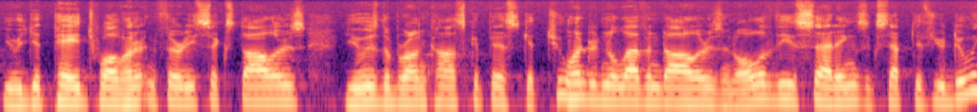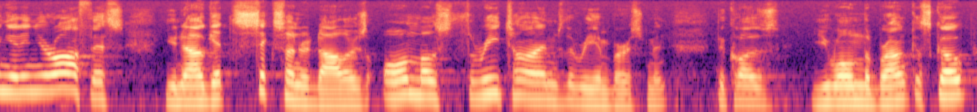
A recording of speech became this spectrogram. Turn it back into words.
you would get paid $1,236. You, as the bronchoscopist, get $211 in all of these settings, except if you're doing it in your office, you now get $600, almost three times the reimbursement, because you own the bronchoscope,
